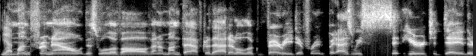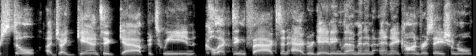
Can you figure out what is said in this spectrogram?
Yeah. A month from now, this will evolve. And a month after that, it'll look very different. But as we sit here today, there's still a gigantic gap between collecting facts and aggregating them in, an, in a conversational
